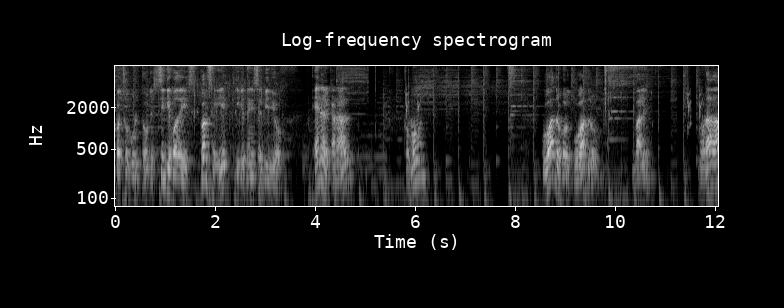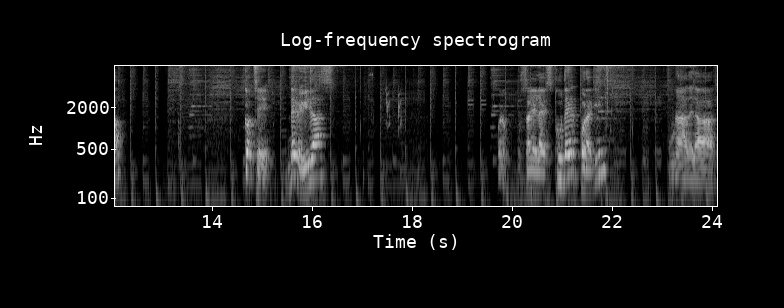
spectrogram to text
Coche oculto que sí que podéis conseguir y que tenéis el vídeo en el canal. Común. 4x4. Vale. Morada. Coche de bebidas. Bueno, nos sale la scooter por aquí. Una de las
